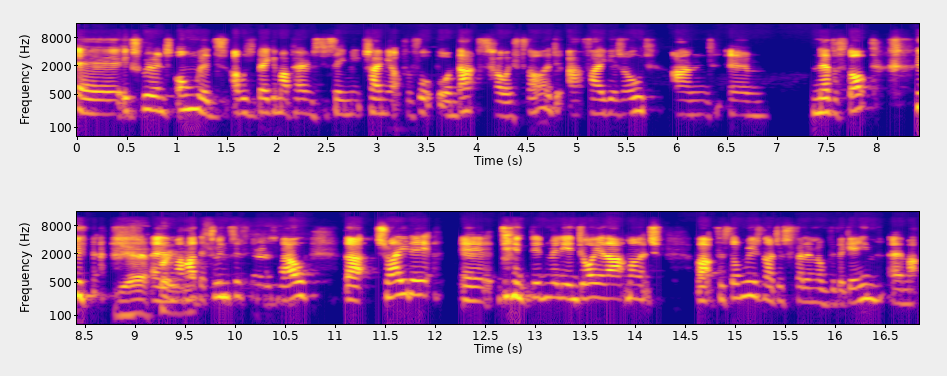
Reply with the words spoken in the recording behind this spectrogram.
uh, experience onwards, I was begging my parents to say me sign me up for football, and that's how I started at five years old. And um, never stopped. Yeah, um, I had a twin sister as well that tried it, uh, didn't really enjoy it that much, but for some reason I just fell in love with the game um, at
